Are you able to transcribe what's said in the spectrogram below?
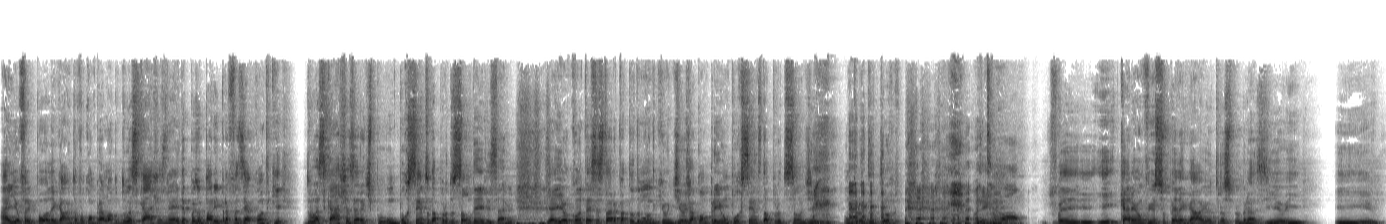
Aí eu falei: pô, legal, então vou comprar logo duas caixas, né? Aí depois eu parei para fazer a conta que duas caixas era tipo 1% da produção dele, sabe? E aí eu conto essa história para todo mundo, que um dia eu já comprei 1% da produção de um produtor. Muito bom. Foi, e, cara, é um vinho super legal e eu trouxe para o Brasil e, e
